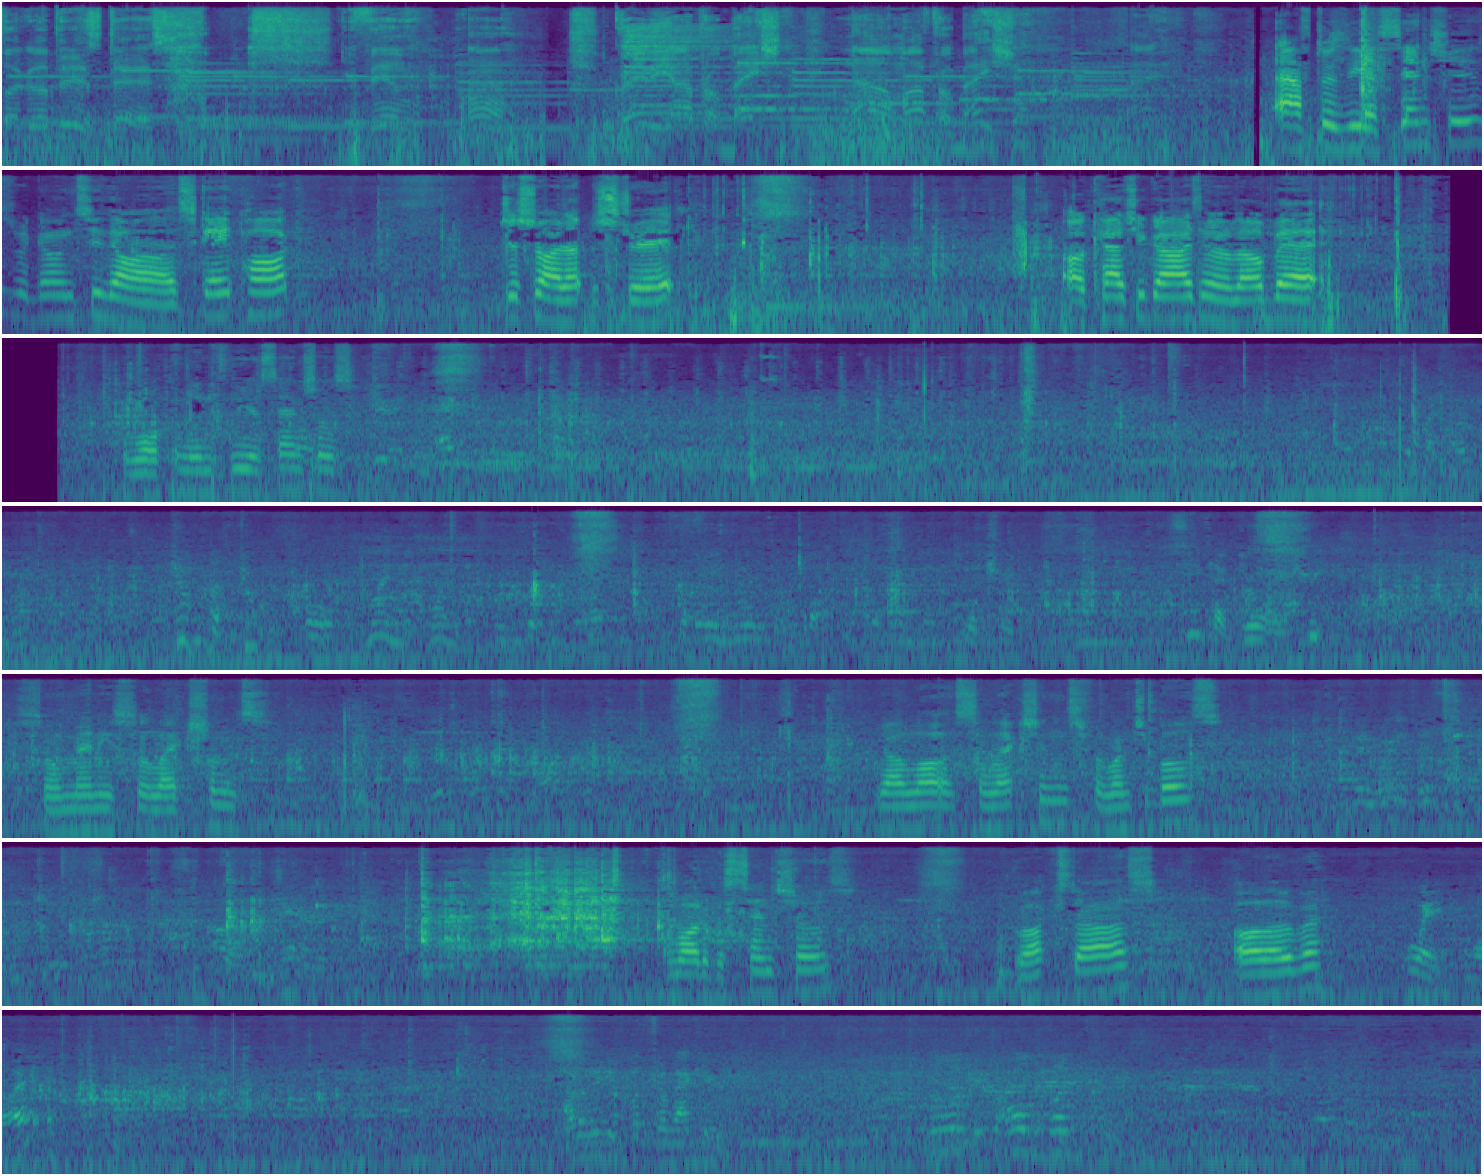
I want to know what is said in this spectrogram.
fuck up his test. you feel me? Uh, gravy on probation. Now I'm off probation. After the Essentials, we're going to the uh, skate park. Just right up the street. I'll catch you guys in a little bit. Walking into the Essentials. So many selections. Got a lot of selections for Lunchables. A lot of essentials. Rock stars. All over. Wait, what? How do we just go back here? Oh, look, it's all the bug.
